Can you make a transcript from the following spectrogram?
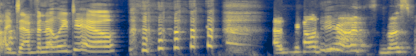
I definitely do. As we all do. Yeah. It's most,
